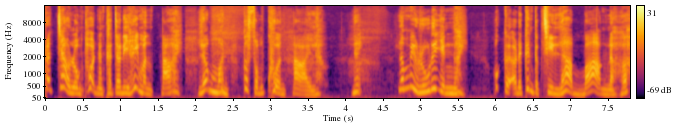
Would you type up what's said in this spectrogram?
พระเจ้าลงโทษนางขจรีให้มันตาย แล้วมันก็สมควรตายแล้วเนี่ยแล้วไม่รู้ได้ยังไง ว่าเกิดอะไรขึ้นกับชีล่าบ้างนะฮะ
